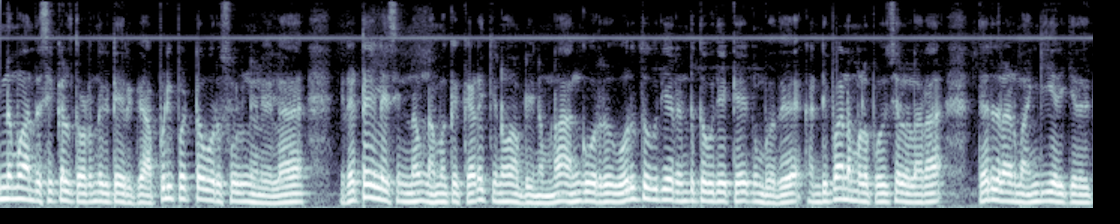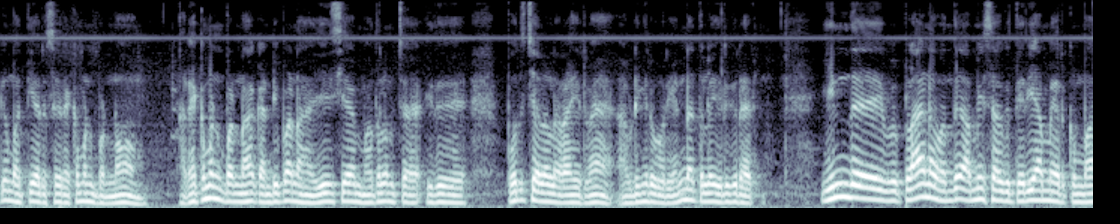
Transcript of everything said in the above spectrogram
இன்னமும் அந்த சிக்கல் தொடர்ந்துக்கிட்டே இருக்குது அப்படிப்பட்ட ஒரு சூழ்நிலையில் இரட்டை இலை சின்னம் நமக்கு கிடைக்கணும் அப்படின்னம்னா அங்கே ஒரு ஒரு தொகுதியை ரெண்டு தொகுதியை கேட்கும்போது கண்டிப்பாக நம்மளை பொதுச் செயலாளராக தேர்தல் ஆணையம் அங்கீகரிக்கிறதுக்கு மத்திய அரசு ரெக்கமெண்ட் பண்ணோம். ரெக்கமெண்ட் பண்ணால் கண்டிப்பாக நான் ஈஸியாக முதலமைச்சர் இது பொதுச் செயலாளர் ஆயிடுவேன் அப்படிங்கிற ஒரு எண்ணத்தில் இருக்கிறார். இந்த பிளானை வந்து அமித்ஷாவுக்கு தெரியாமல் இருக்குமா?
